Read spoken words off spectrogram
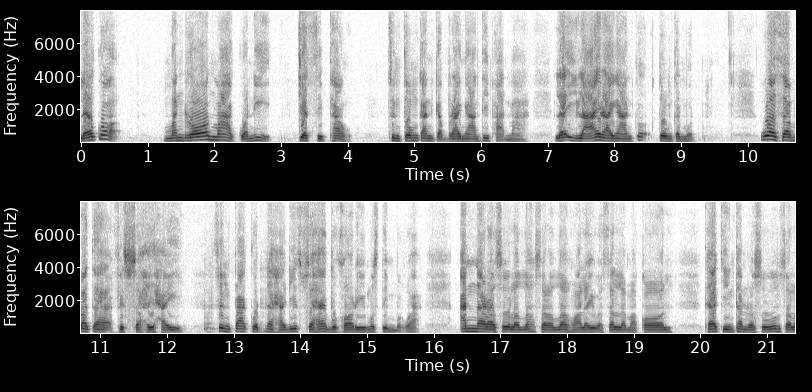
แล้วก็มันร้อนมากกว่านี้เจ็ดสิบเท่า ซึ่งตรงกันกับรายงานที่ผ่านมา และอีกหลายรายงานก็ตรงกันหมดว่าثبت في الصحيحين ซึ่งปรากฏในฮะดีษสฮบุคอรีมุสลิมบอกว่า أن رسول الله صلى الله عليه وسلم قال แท้จริงท่านรอซูล صلى الله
